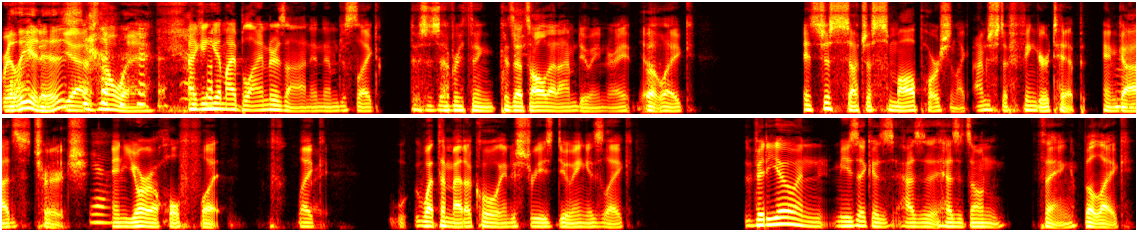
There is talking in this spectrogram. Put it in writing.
really it blinded. is yeah. there's no way I can get my blinders on and I'm just like, this is everything because that's all that I'm doing, right? Yeah. But like, it's just such a small portion. Like, I'm just a fingertip in Mhm. God's church, Yeah. and you're a whole foot. like, Right. w- what the medical industry is doing is like, video and music is has a, has its own thing, but like.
